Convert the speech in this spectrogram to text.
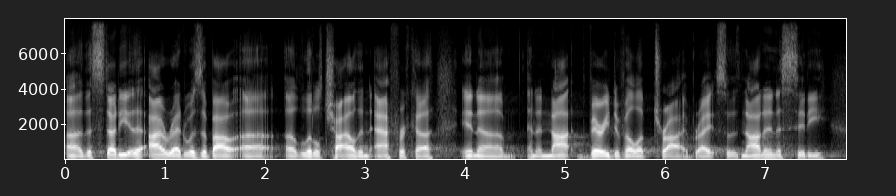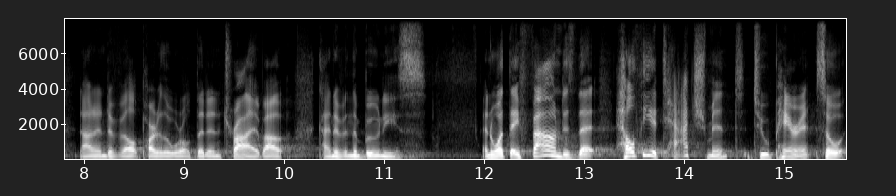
uh, the study that I read was about uh, a little child in Africa in a, in a not very developed tribe, right? So it's not in a city, not in a developed part of the world, but in a tribe out kind of in the boonies. And what they found is that healthy attachment to a parent, so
